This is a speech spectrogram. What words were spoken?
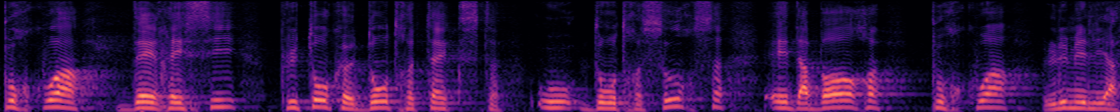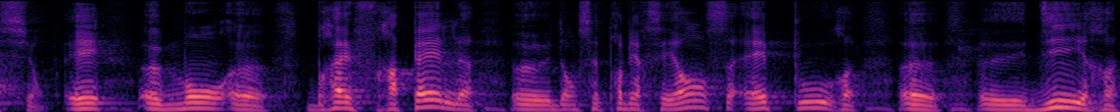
Pourquoi des récits plutôt que d'autres textes ou d'autres sources? Et d'abord, pourquoi l'humiliation? Et euh, mon euh, bref rappel euh, dans cette première séance est pour dire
